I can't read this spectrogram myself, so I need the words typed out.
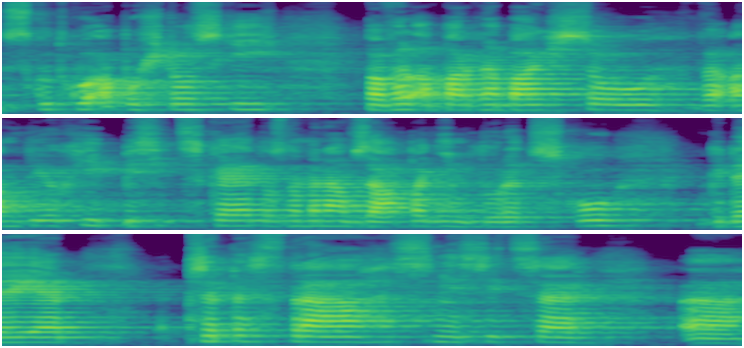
skutku apoštolských. Pavel a Barnabáš jsou v Antiochii Pisické, to znamená v západním Turecku, kde je přepestrá směsice eh,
